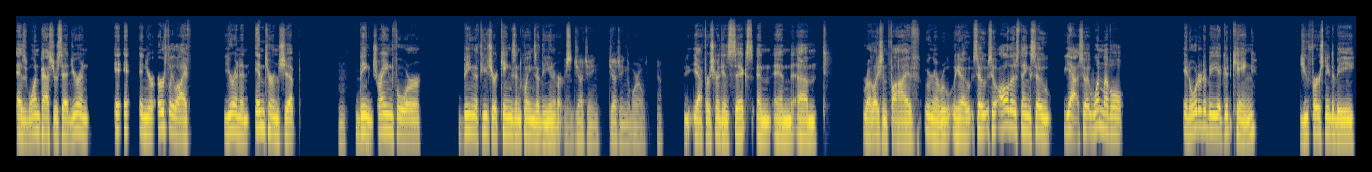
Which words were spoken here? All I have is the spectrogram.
as one pastor said, you're in in your earthly life, you're in an internship, Hmm. being trained for being the future kings and queens of the universe. judging judging the world. Yeah. First Corinthians six and and um, Revelation five. We're to rule. You know, so so all those things. So yeah, so at one level, in order to be a good king, you first need to be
